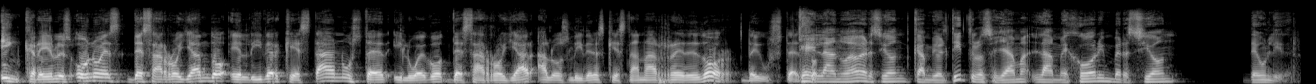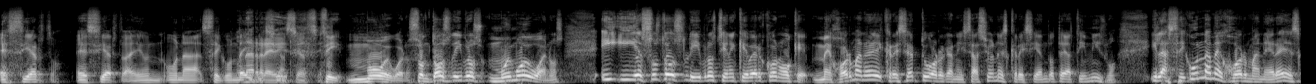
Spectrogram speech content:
increíbles. Uno es desarrollando el líder que está en usted y luego desarrollar a los líderes que están alrededor de usted. Que la nueva versión cambió el título, se llama La mejor inversión de un líder. Es cierto, es cierto. Hay una segunda una reedición. Sí. sí. muy bueno. Son dos libros muy, muy buenos. Y, esos dos libros tienen que ver con, que mejor manera de crecer tu organización es creciéndote a ti mismo. Y la segunda mejor manera es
